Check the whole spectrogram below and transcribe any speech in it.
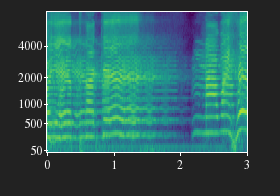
হয়ে থাকে। নাম হে।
